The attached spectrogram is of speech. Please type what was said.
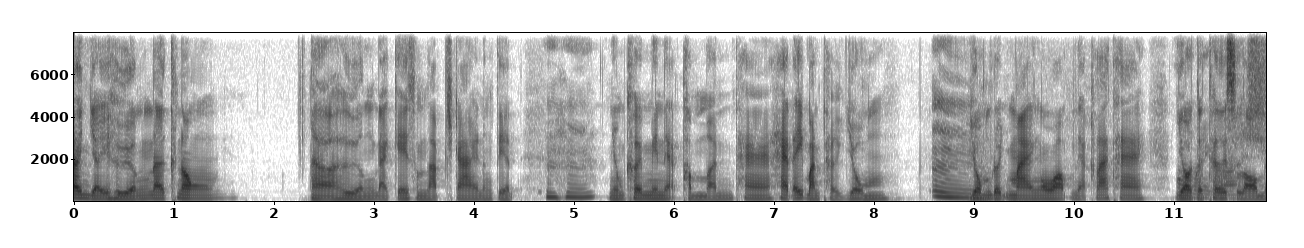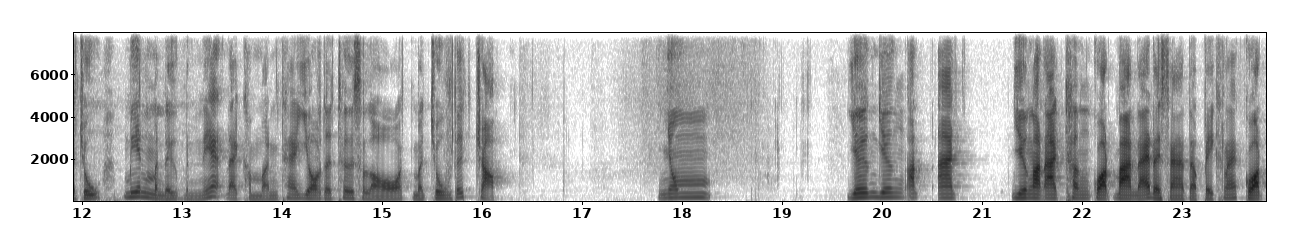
ទៅនិយាយរឿងនៅក្នុងអឺ រឿងដែលគេសម្លាប់ឆ្កែហ្នឹងទៀត Mhm ខ្ញុំឃើញមានអ្នក comment ថាហេតុអីបានត្រូវយំ Mm. យំដូចម៉ែងាប់អ្នកខ្លះថាយកទៅ my ធ្វើស្ល gosh. ម្ជូរមានមនុស្សម្នាក់ដែល comment ថាយកទៅធ្វើស្លម្ជូរទៅចប់ខ្ញុំយើងយើងអត់អាចយើងអត់អាចខឹងគាត់បានដែរដោយសារតែពេលខ្លះគាត់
